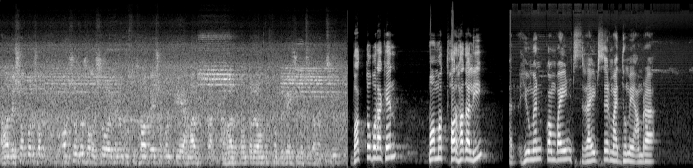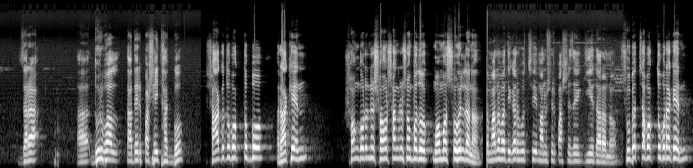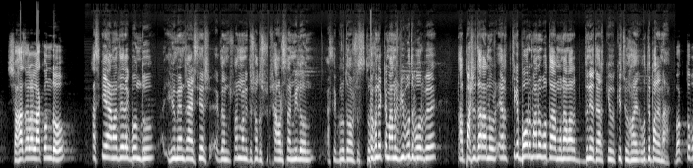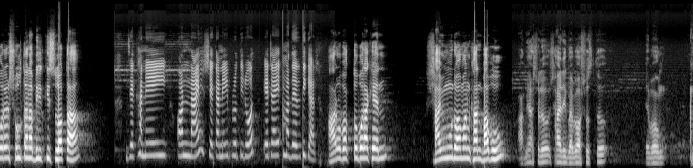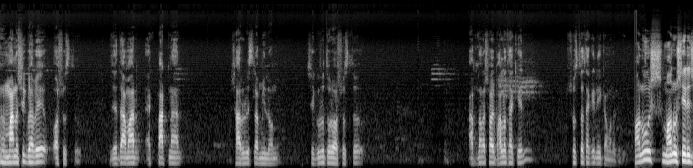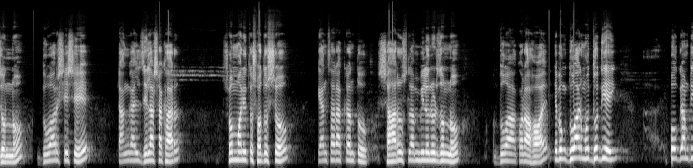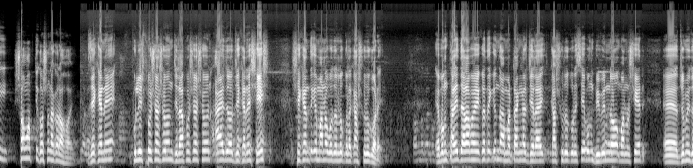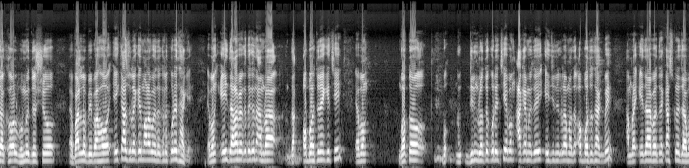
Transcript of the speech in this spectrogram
আমাদের সকল সব অসংখ্য সদস্য এখানে উপস্থিত হওয়াতে সকলকে আমার আমার অন্তরের অন্তঃস্থল থেকে শুভেচ্ছা জানাচ্ছি। বক্তব্য রাখেন মোহাম্মদ ফরহাদ আলী। আর হিউম্যান কম্বাইন্ডস রাইটসের মাধ্যমে আমরা যারা দুর্বল তাদের পাশেই থাকব। স্বাগত বক্তব্য রাখেন সংগঠনের সহ সাংগঠনিক সম্পাদক মোহাম্মদ সোহেল রানা। মানবাধিকার হচ্ছে মানুষের পাশে যে গিয়ে দাঁড়ানো। শুভেচ্ছা বক্তব্য রাখেন শাহজালাল আকন্দ। আজকে আমাদের এক বন্ধু হিউম্যান রাইটসের একজন সম্মানিত সদস্য শাহর ইসলাম মিলন আজকে গুরুতর অসুস্থ। যখন একটা মানুষ বিপদে পড়বে তার পাশে দাঁড়ানোর এর থেকে বড় মানবতা মনে আমার দুনিয়াতে আর কেউ কিছু হয় হতে পারে না। বক্তব্য সুলতানা বিলকিস লতা। যেখানেই অন্যায় সেখানেই প্রতিরোধ এটাই আমাদের অধিকার। আরও বক্তব্য রাখেন শামিমুর রহমান খান বাবু। আমি আসলে শারীরিকভাবে অসুস্থ এবং মানসিকভাবে অসুস্থ। যেহেতু আমার এক পার্টনার শাহরুল ইসলাম মিলন সে গুরুতর অসুস্থ। আপনারা সবাই ভালো থাকেন সুস্থ থাকেন এই কামনা করি। মানুষ মানুষের জন্য দুয়ার শেষে টাঙ্গাইল জেলা শাখার সম্মানিত সদস্য, ক্যান্সার আক্রান্ত শাহরুল ইসলাম মিলনের জন্য দোয়া করা হয় এবং দোয়ার মধ্য দিয়েই প্রোগ্রামটি সমাপ্তি ঘোষণা করা হয়। যেখানে পুলিশ প্রশাসন, জেলা প্রশাসন আয়োজন যেখানে শেষ, সেখান থেকে মানবতার লোকগুলো কাজ শুরু করে। এবং তারই ধারাবাহিকতা কিন্তু আমার টাঙ্গাইল জেলায় কাজ শুরু করেছে এবং বিভিন্ন মানুষের জমি দখল, ভূমিদস্যু বাল্য বিবাহ এই কাজগুলো কিন্তু মানবতাগুলো করে থাকে। এবং এই ধারাবাহিকতা কিন্তু আমরা অব্যাহত রেখেছি এবং গত দিনগুলোতে করেছি এবং আগামীতে এই জিনিসগুলো আমাদের অব্যাহত থাকবে। আমরা এই ধারাবাহিকতায় কাজ করে যাব।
